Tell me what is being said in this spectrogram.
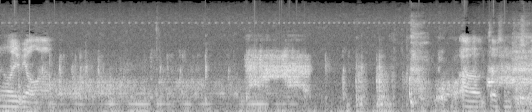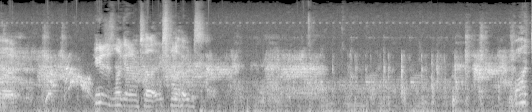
Leave you alone. Oh, this one explode. You can just look at him until it explodes. What?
